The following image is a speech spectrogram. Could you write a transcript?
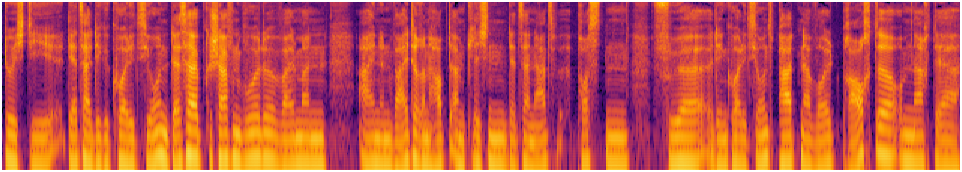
durch die derzeitige Koalition deshalb geschaffen wurde, weil man einen weiteren hauptamtlichen Dezernatsposten für den Koalitionspartner Volt brauchte, um nach der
